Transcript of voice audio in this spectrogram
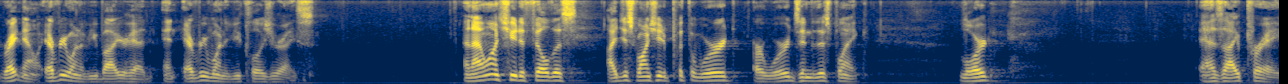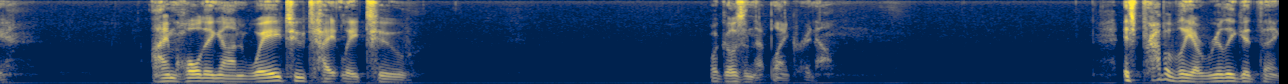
Right now, every one of you bow your head, and every one of you close your eyes. And I want you to fill this, I just want you to put the word or words into this blank. Lord, as I pray, I'm holding on way too tightly to what goes in that blank right now. It's probably a really good thing.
